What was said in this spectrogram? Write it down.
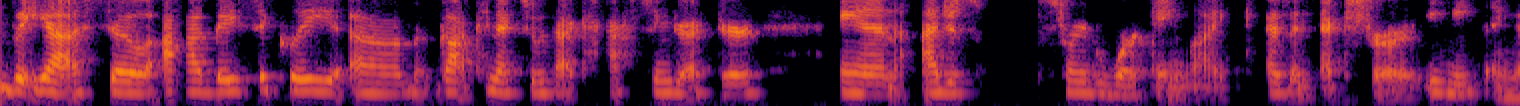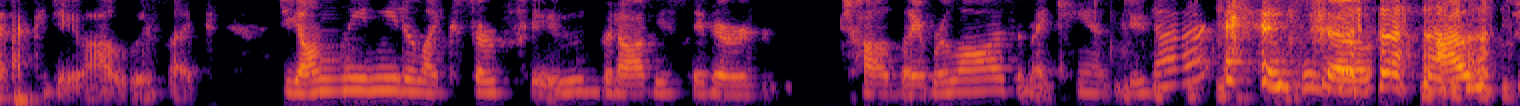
but yeah, so I basically um, got connected with that casting director, and I just started working like as an extra anything that I could do. I was like, do y'all need me to like serve food? But obviously there are child labor laws and they can't do that. and so I was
